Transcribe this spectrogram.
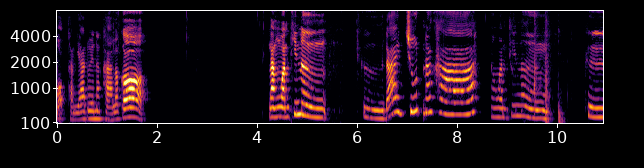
บอกธัญญาด้วยนะคะ แล้วก็ รางวัลที่หนึ่งคือได้ชุดนะคะ รางวัลที่หนึ่งคือ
